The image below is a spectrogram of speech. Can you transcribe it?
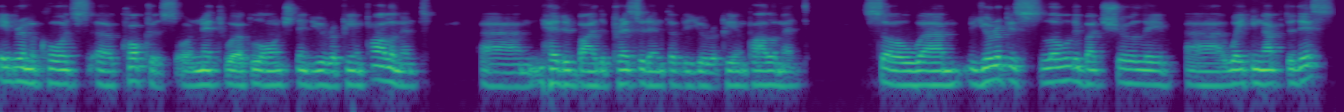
Abraham Accords uh, caucus or network launched in the European Parliament, um, headed by the president of the European Parliament. So um, Europe is slowly but surely uh, waking up to this.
